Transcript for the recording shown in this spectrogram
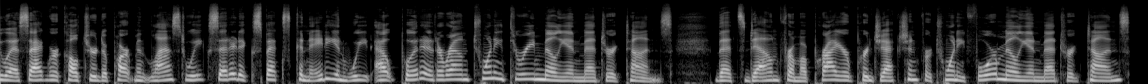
U.S. Agriculture Department last week said it expects Canadian wheat output at around 23 million metric tons. That's down from a prior projection for 24 million metric tons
